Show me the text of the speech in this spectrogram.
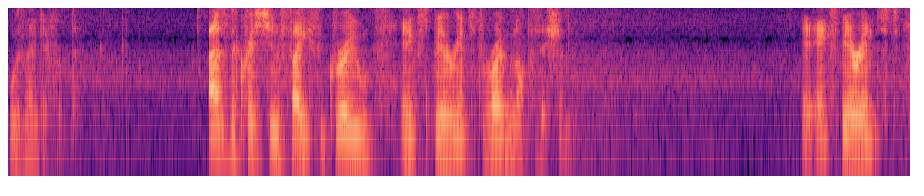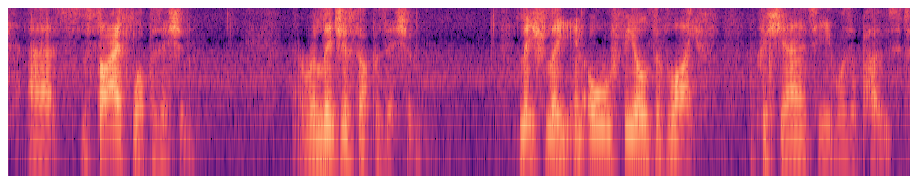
was no different. As the Christian faith grew, it experienced Roman opposition. It experienced uh, societal opposition, religious opposition. Literally, in all fields of life, Christianity was opposed.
